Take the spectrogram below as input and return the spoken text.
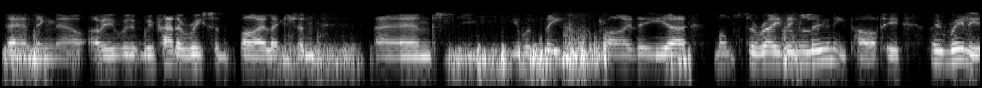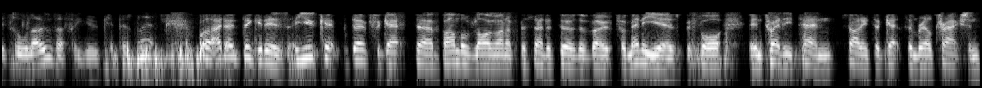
standing now? I mean, we've had a recent by-election, and you were beaten by the uh, monster raving loony party. Really, it's all over for UKIP, isn't it? Well, I don't think it is. UKIP, don't forget, uh, bumbled along on a percent or two of the vote for many years before, in 2010, starting to get some real traction,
